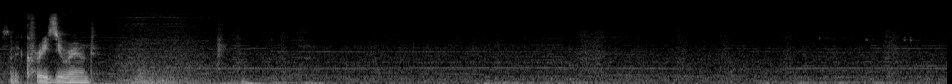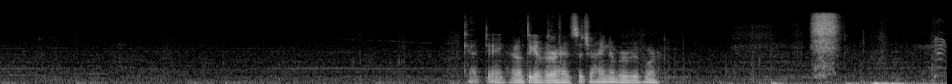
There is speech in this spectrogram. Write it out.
It's a crazy round. Dang, I don't think I've ever had such a high number before. Get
